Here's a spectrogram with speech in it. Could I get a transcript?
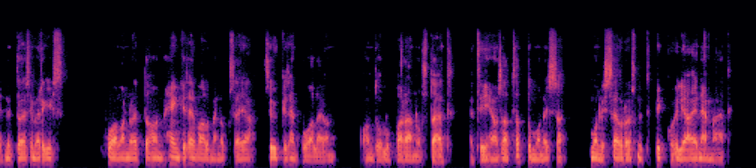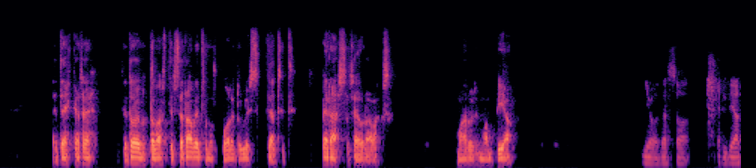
että nyt on esimerkiksi huomannut, että tuohon henkiseen valmennukseen ja psyykkisen puoleen on, on tullut parannusta, että, että siihen on satsattu monissa, monissa seuroissa nyt pikkuhiljaa enemmän, että, että ehkä se, ja toivottavasti se ravitsemuspuoli tulisi sieltä sit perässä seuraavaksi mahdollisimman pian. Joo, tässä on, en tiedä,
